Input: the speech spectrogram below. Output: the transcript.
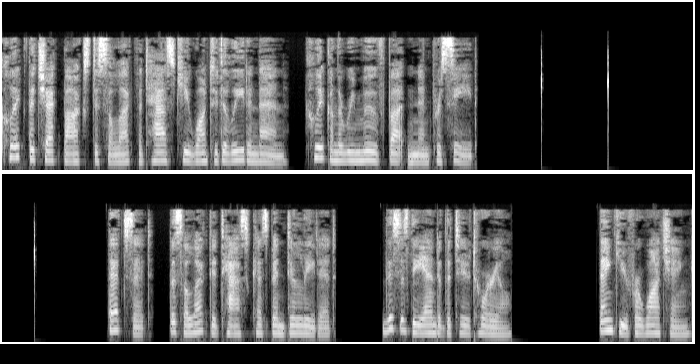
Click the checkbox to select the task you want to delete and then, click on the Remove button and proceed. That's it, the selected task has been deleted. This is the end of the tutorial. Thank you for watching.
